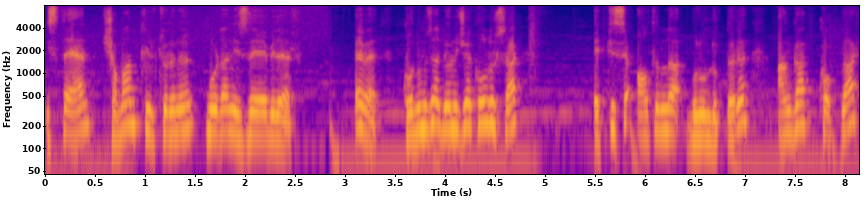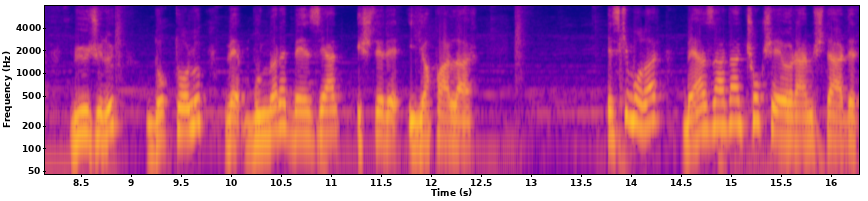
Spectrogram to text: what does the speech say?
İsteyen şaman kültürünü buradan izleyebilir. Evet konumuza dönecek olursak etkisi altında bulundukları Angak koklar büyücülük, doktorluk ve bunlara benzeyen işleri yaparlar. Eskimolar beyazlardan çok şey öğrenmişlerdir.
